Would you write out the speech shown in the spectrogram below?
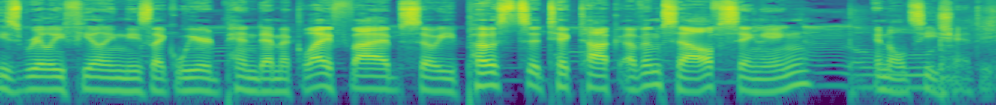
he's really feeling these like weird pandemic life vibes. So he posts a TikTok of himself singing an old sea shanty.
